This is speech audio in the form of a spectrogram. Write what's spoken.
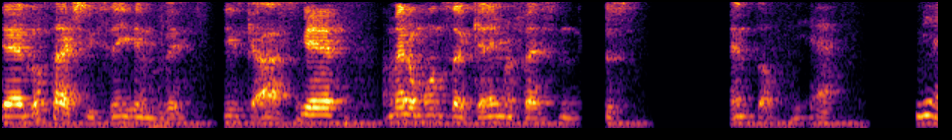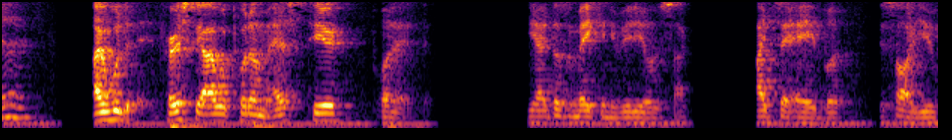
Yeah, I'd love to actually see him. But he's gas. Yeah. I met him once at Gamerfest and just bent though. Yeah. Yeah. I would personally, I would put him S tier, but yeah, it doesn't make any videos. I, I'd say A, but it's all you.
